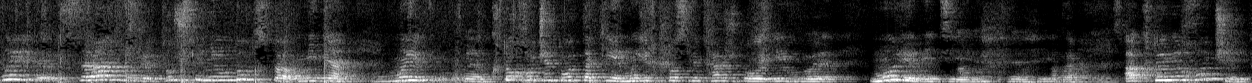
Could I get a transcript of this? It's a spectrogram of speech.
Мы э, сразу же, то, что неудобство у меня, мы, э, кто хочет вот такие, мы их после каждого и в эти, э, это. а кто не хочет,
